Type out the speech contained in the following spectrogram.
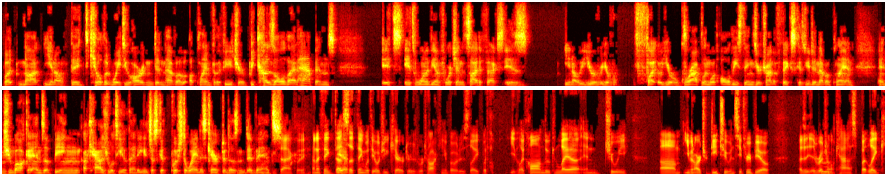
but not you know they killed it way too hard and didn't have a, a plan for the future because all that happens. It's it's one of the unfortunate side effects is you know you're you're fight, you're grappling with all these things you're trying to fix because you didn't have a plan, and Mhm. Chewbacca ends up being a casualty of that. He just gets pushed away and his character doesn't advance. Exactly, and I think that's Yeah. the thing with the OG characters we're talking about is like with like Han, Luke, and Leia, and Chewie, um, even R two D two and C three PO as the original cast. But like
